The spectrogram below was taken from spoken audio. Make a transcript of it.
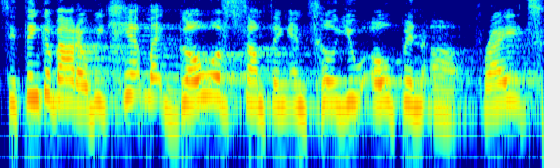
See, think about it. We can't let go of something until you open up, right?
